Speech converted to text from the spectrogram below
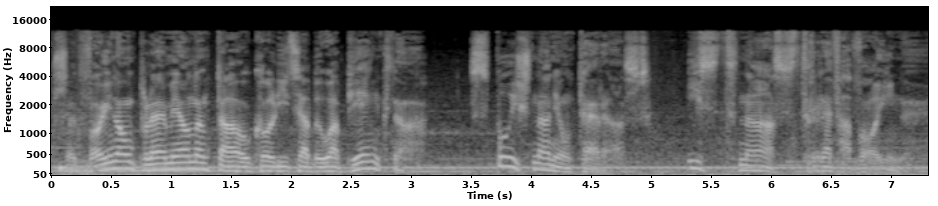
Przed wojną plemion ta okolica była piękna. Spójrz na nią teraz. Istna strefa wojny.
